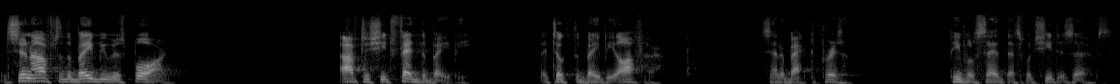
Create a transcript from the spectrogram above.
And soon after the baby was born, after she'd fed the baby, they took the baby off her, sent her back to prison. People said that's what she deserves.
